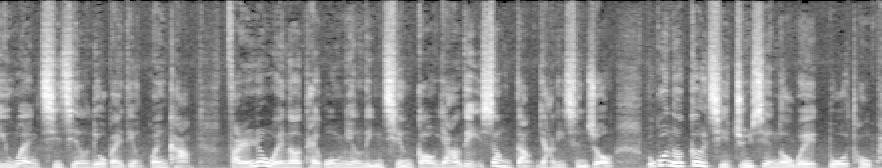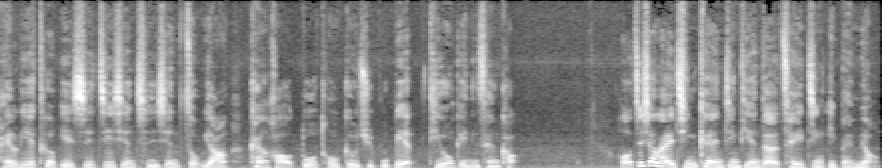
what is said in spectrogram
一万七千六百点关卡。法人认为呢台股面临前高压力，上档压力沉重。不过呢各期均线呢为多头排列，特别是季线呈现走阳，看好多头格局不变，提供给您参考。好，接下来请看今天的财经一百秒。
